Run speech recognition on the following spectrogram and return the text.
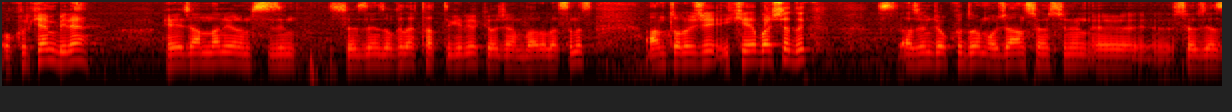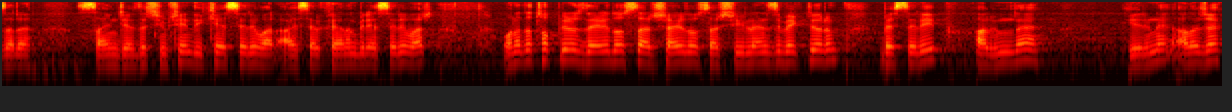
okurken bile heyecanlanıyorum sizin sözleriniz o kadar tatlı geliyor ki hocam var olasınız. Antoloji 2'ye başladık. Az önce okuduğum Ocağın Sönsün'ün e, söz yazarı Sayın Cevdet Şimşek'in de iki eseri var. Aysel Kaya'nın bir eseri var. Ona da topluyoruz değerli dostlar, şair dostlar. Şiirlerinizi bekliyorum. Besteleyip albümde yerini alacak.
